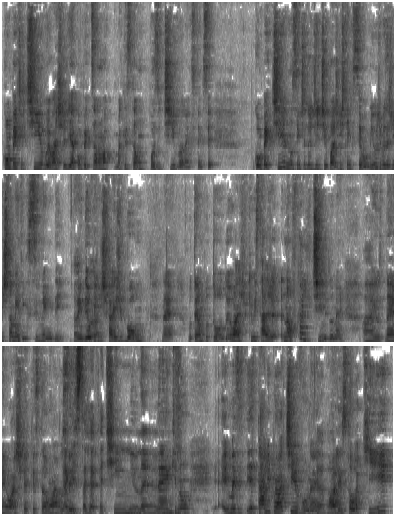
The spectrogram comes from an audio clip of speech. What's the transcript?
competitivo. Eu acho que ali a competição é uma, uma questão positiva, né? Que você tem que ser competir no sentido de, tipo, a gente tem que ser humilde, mas a gente também tem que se vender. Uhum. Vender o que a gente faz de bom, né? O tempo todo. Eu acho que o estágio não ficar ali tímido, né? Ai, eu, né, eu acho que a questão é você. É estagiário quietinho, né? né? Que não. Mas estar ali proativo, né? Uhum. Olha, estou aqui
